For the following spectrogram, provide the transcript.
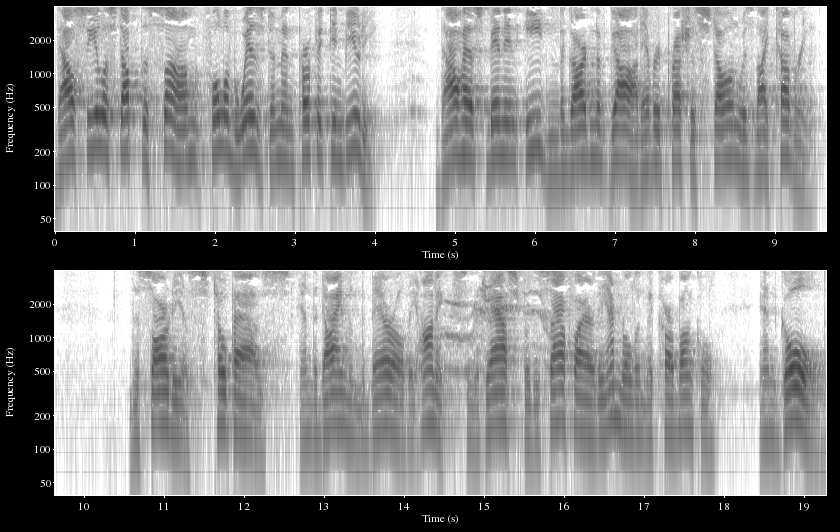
Thou sealest up the sum, full of wisdom and perfect in beauty. Thou hast been in Eden, the garden of God. Every precious stone was thy covering the sardius, topaz, and the diamond, the beryl, the onyx, and the jasper, the sapphire, the emerald, and the carbuncle, and gold.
